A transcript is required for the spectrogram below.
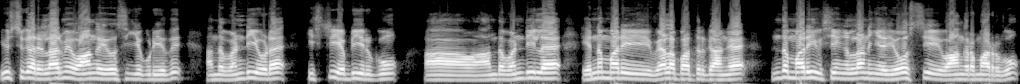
யூஸ்டு கார் எல்லாருமே வாங்க யோசிக்கக்கூடியது அந்த வண்டியோட ஹிஸ்ட்ரி எப்படி இருக்கும் அந்த வண்டியில் என்ன மாதிரி வேலை பார்த்துருக்காங்க? இந்த மாதிரி விஷயங்கள்லாம் நீங்கள் யோசித்து வாங்குற மாதிரி இருக்கும்.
